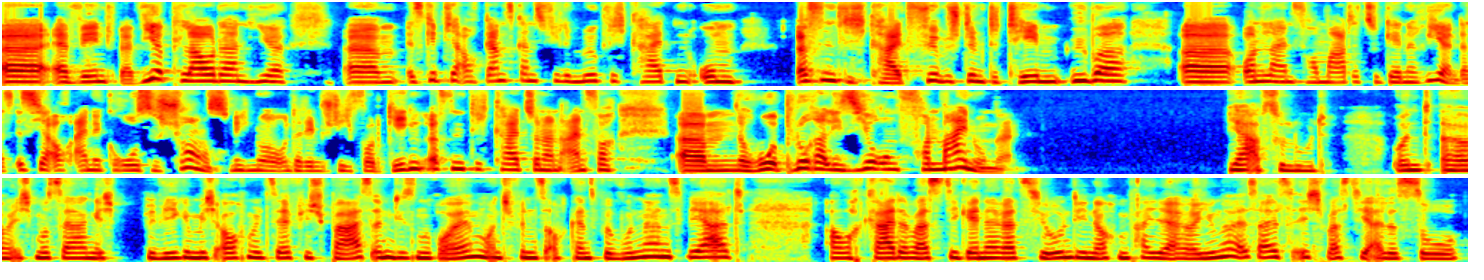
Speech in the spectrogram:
äh, erwähnt oder wir plaudern hier. Ähm, es gibt ja auch ganz, ganz viele Möglichkeiten, um Öffentlichkeit für bestimmte Themen über äh, Online-Formate zu generieren. Das ist ja auch eine große Chance, nicht nur unter dem Stichwort Gegenöffentlichkeit, sondern einfach ähm, eine hohe Pluralisierung von Meinungen. Ja, absolut. Und äh, ich muss sagen, ich bewege mich auch mit sehr viel Spaß in diesen Räumen und ich finde es auch ganz bewundernswert, auch gerade was die Generation, die noch ein paar Jahre jünger ist als ich, was die alles so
